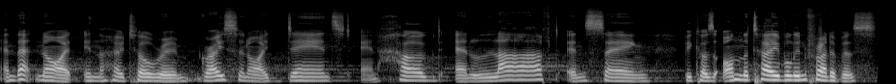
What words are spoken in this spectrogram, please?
And that night in the hotel room, Grace and I danced and hugged and laughed and sang because on the table in front of us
